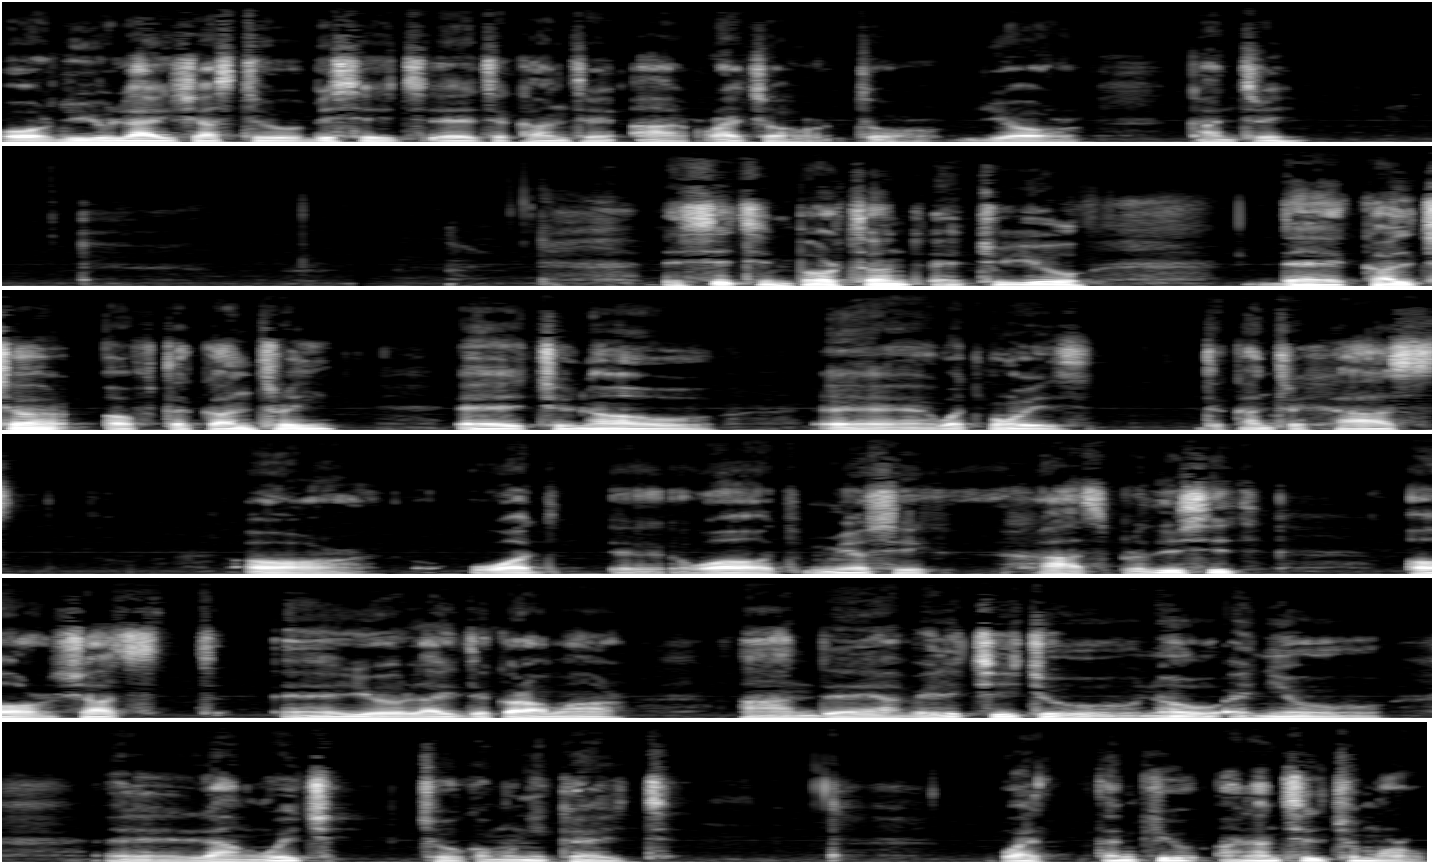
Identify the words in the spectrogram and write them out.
or do you like just to visit uh, the country and return to your country? Is it important uh, to you the culture of the country uh, to know uh, what movies the country has or what uh, what music has produced or just uh, you like the grammar and the ability to know a new uh, language to communicate. Well thank you and until tomorrow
